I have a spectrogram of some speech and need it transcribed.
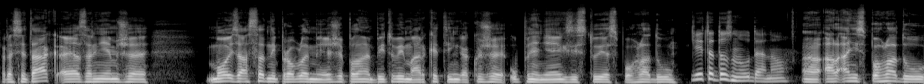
Presne tak a ja zhrniem, že môj zásadný problém je, že podľa mňa B2B marketing akože úplne neexistuje z pohľadu... Je to dosť núda, no. Ale ani z pohľadu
